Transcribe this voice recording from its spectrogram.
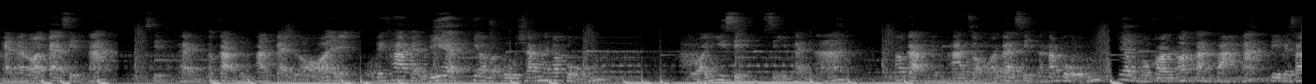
แผ่นละ180 นะ 10 แผ่นเท่ากับ 1,800ผมได้ค่าแผ่นเรียบที่เอามาปูชั้นนะครับผม 120 4 แผ่นนะ เท่ากับ 1,280 นะครับผมเครื่องอุปกรณ์น็อตต่างๆนะตีไปซะ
